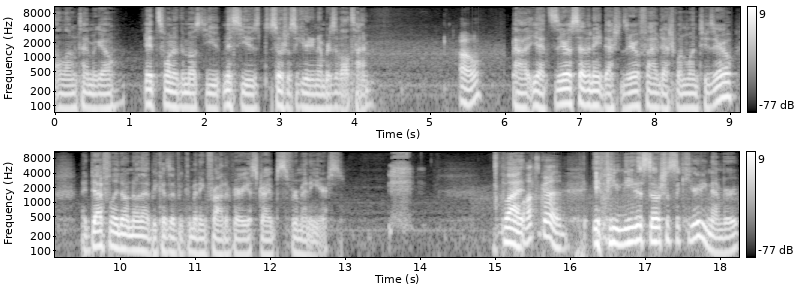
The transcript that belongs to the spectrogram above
a long time ago? It's one of the most u- misused social security numbers of all time. Oh, Uh, yeah, it's 078 05 1120. I definitely don't know that because I've been committing fraud of various stripes for many years. But Well, that's good. if you need a social security number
